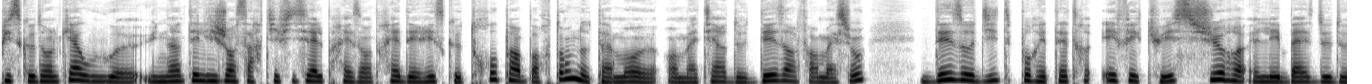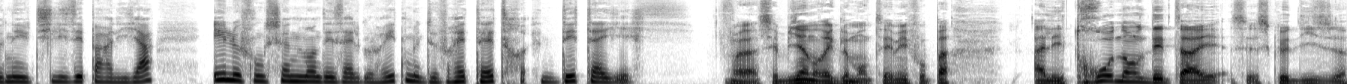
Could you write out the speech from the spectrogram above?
puisque dans le cas où euh, une intelligence artificielle présenterait des risques trop importants, notamment euh, en matière de désinformation, des audits pourraient être effectués sur les bases de données utilisées par l'IA et le fonctionnement des algorithmes devrait être détaillé. Voilà, c'est bien de réglementer, mais il ne faut pas aller trop dans le détail, c'est ce que disent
